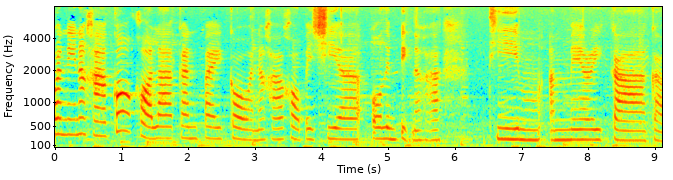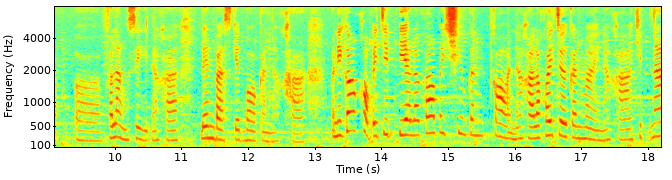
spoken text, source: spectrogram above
วันนี้นะคะก็ขอลากันไปก่อนนะคะ ขอไปเชียร์โอลิมปิกนะคะ ทีมอเมริกากับ ฝรั่งเศสนะคะ เล่นบาสเกตบอลกันนะคะ วันนี้ก็ขอไปจิบเบียร์แล้วก็ไปชิลกันก่อนนะคะ แล้วค่อยเจอกันใหม่นะคะ คลิปหน้า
